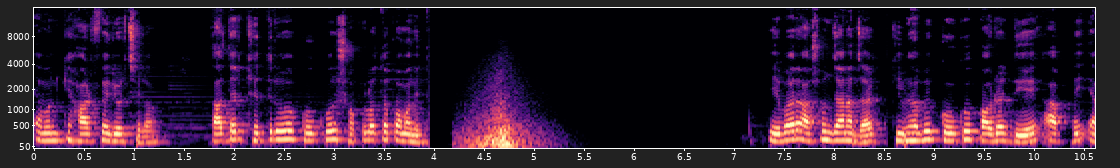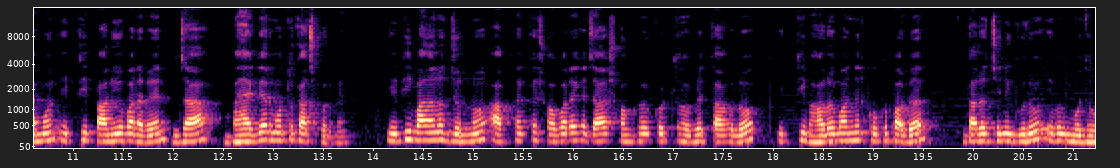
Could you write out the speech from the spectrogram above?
এমনকি হার্ট ফেলিওর ছিল। তাদের ক্ষেত্রেও কোকোর সফলতা প্রমাণিত। এবার আসুন জানা যাক কীভাবে কোকো পাউডার দিয়ে আপনি এমন একটি পানীয় বানাবেন যা ভায়াগ্রার মতো কাজ করবে। এটি বানানোর জন্য আপনাকে সবার আগে যা সংগ্রহ করতে হবে তা হলো একটি ভালো মানের কোকো পাউডার, দারুচিনি গুঁড়ো এবং মধু।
